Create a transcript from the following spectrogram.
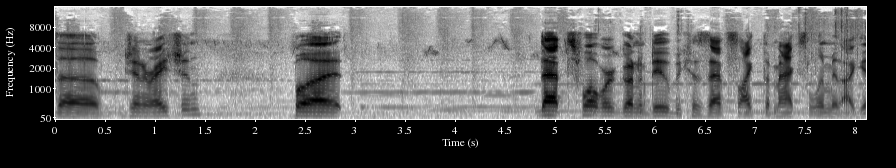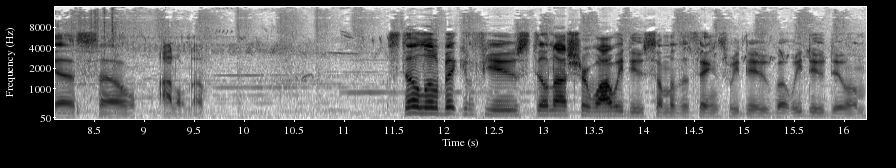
the generation but that's what we're gonna do because that's like the max limit I guess so I don't know. Still a little bit confused still not sure why we do some of the things we do but we do do them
